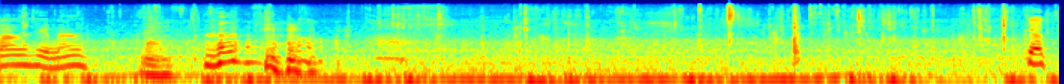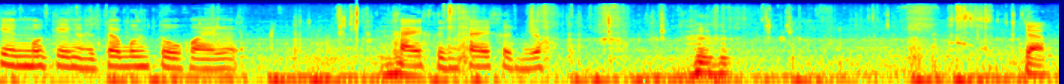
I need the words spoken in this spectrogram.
มั่งสิมั่งอืมแกเก่งบ่เก่งอะเจ้าเบิ่งตัวข่อยเลยใครขึ้นใครขึ้นอยู่ จากพ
